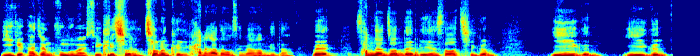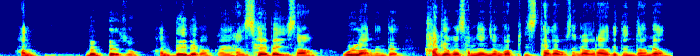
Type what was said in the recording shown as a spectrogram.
이게 가장 궁금할 수 있겠죠. 그렇죠. 저는 그게 가능하다고 생각합니다. 왜 3년 전 대비해서 지금 이익은 이익은 한 몇 배죠? 한 네 배 가까이, 한 세 배 이상 올랐는데 가격은 3년 전과 비슷하다고 생각을 하게 된다면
